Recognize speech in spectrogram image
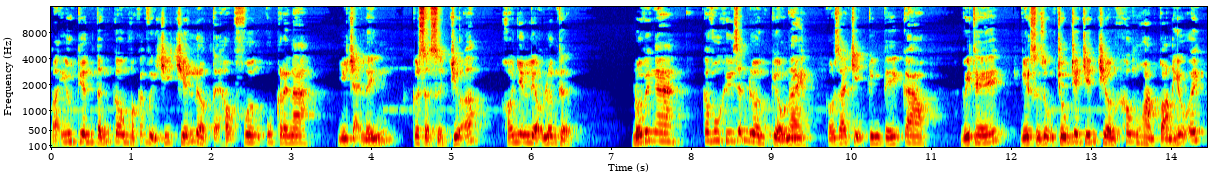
và ưu tiên tấn công vào các vị trí chiến lược tại hậu phương Ukraine như trại lính, cơ sở sửa chữa, kho nhiên liệu lương thực. Đối với Nga, các vũ khí dẫn đường kiểu này có giá trị kinh tế cao. Vì thế, việc sử dụng chúng trên chiến trường không hoàn toàn hữu ích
